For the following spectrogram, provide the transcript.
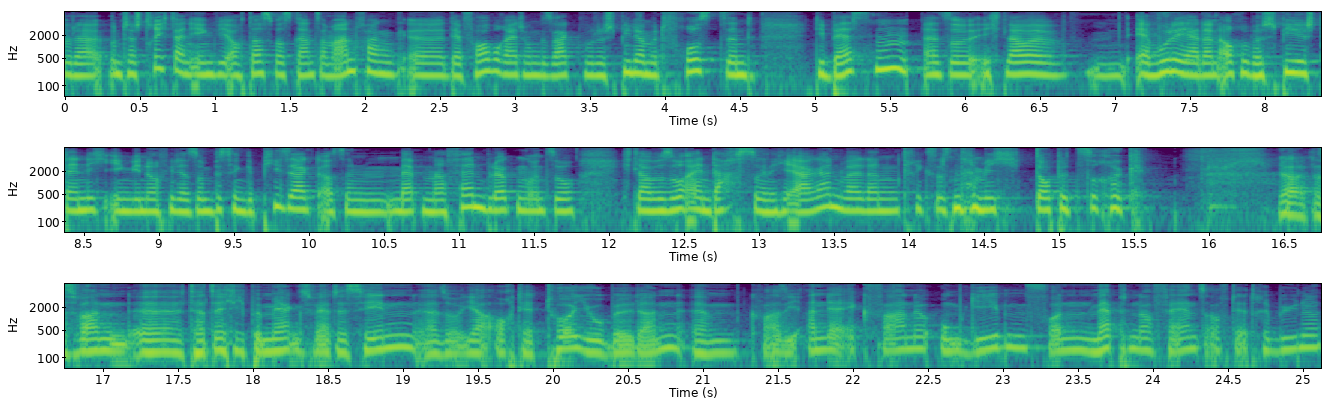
oder unterstrich dann irgendwie auch das, was ganz am Anfang äh, der Vorbereitung gesagt wurde, Spieler mit Frust sind die Besten. Also ich glaube, er wurde ja dann auch übers Spiel ständig irgendwie noch wieder so ein bisschen gepiesackt aus den Mappener Fanblöcken und so. Ich glaube, so einen darfst du nicht ärgern, weil dann kriegst du es nämlich doppelt zurück. Ja, das waren äh, tatsächlich bemerkenswerte Szenen. Also ja, auch der Torjubel dann ähm, quasi an der Eckfahne, umgeben von Mappener Fans auf der Tribüne.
